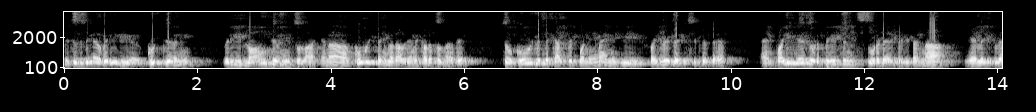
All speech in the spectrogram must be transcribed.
this is been a very good journey very long ஜேர்னின்னு சொல்லலாம். ஏன்னா கோவிட் டைமில் தான் அவர் எனக்கு கதை சொன்னார். ஸோ கோவிட்லேருந்து கால்குலேட் பண்ணிங்கன்னா இன்னைக்கு ஃபைவ் இயர்ஸ் ஆயிடுச்சு கிட்டத்தட்ட. அண்ட் ஃபைவ் இயர்ஸோட பேஷன்ஸ் ஒரு டைரக்டர் கிட்ட நான் என் லைஃப்பில்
